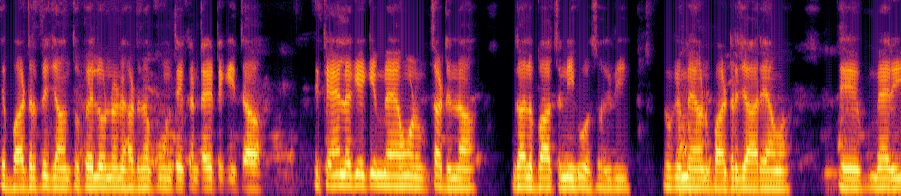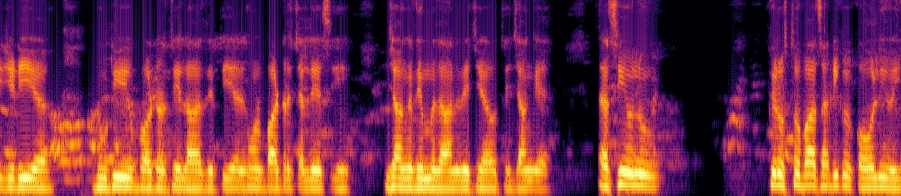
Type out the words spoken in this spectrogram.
ਤੇ ਬਾਰਡਰ ਤੇ ਜਾਣ ਤੋਂ ਪਹਿਲਾਂ ਉਹਨਾਂ ਨੇ ਸਾਡੇ ਨਾਲ ਫੋਨ ਤੇ ਕੰਟੈਕਟ ਕੀਤਾ। ਤੇ ਕਹਿਣ ਲੱਗੇ ਕਿ ਮੈਂ ਹੁਣ ਤੁਹਾਡੇ ਨਾਲ ਗੱਲਬਾਤ ਨਹੀਂ ਹੋ ਸਕਦੀ, ਕਿਉਂਕਿ ਮੈਂ ਹੁਣ ਬਾਰਡਰ ਜਾ ਰਿਹਾ ਵਾਂ ਤੇ ਮੇਰੀ ਜਿਹੜੀ ਆ ਡਿਊਟੀ ਬਾਰਡਰ ਤੇ ਲਾ ਦਿੱਤੀ ਹੈ। ਹੁਣ ਬਾਰਡਰ ਚੱਲੇ ਅਸੀਂ, ਜੰਗ ਦੇ ਮੈਦਾਨ ਵਿੱਚ ਆ, ਉੱਥੇ ਜੰਗ ਹੈ। ਅਸੀਂ ਉਹਨੂੰ ਫਿਰ ਉਸ ਤੋਂ ਬਾਅਦ ਸਾਡੀ ਕੋਈ ਕਾਲ ਨਹੀਂ ਹੋਈ।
